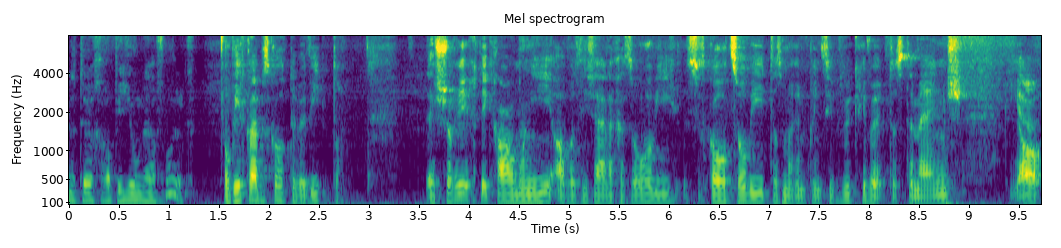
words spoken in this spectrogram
natürlich auch bei Jungen Erfolg. Aber ich glaube, es geht eben weiter. Es ist schon richtig Harmonie, aber es ist eigentlich so weit, es geht so weit, dass man im Prinzip wirklich will, dass der Mensch ja,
